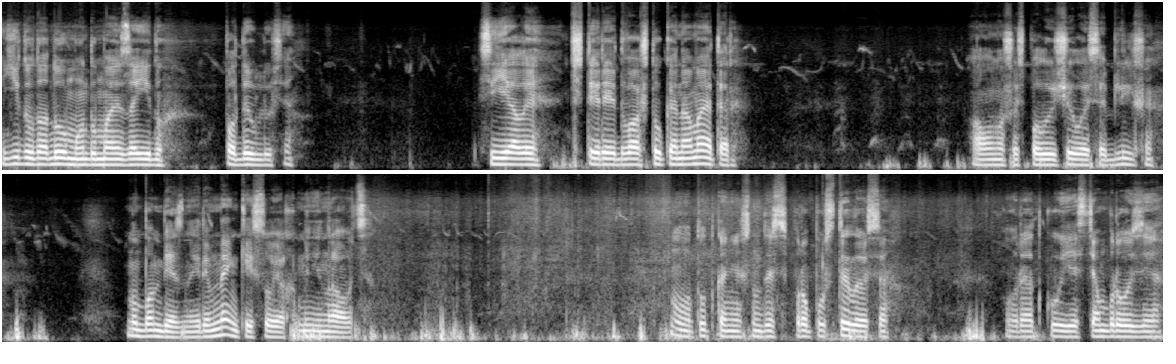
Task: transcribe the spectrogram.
їду додому, думаю, заїду, подивлюся. Сіяли 4-2 штуки на метр, а воно щось вийшло більше. Ну, бомбезний, рівненький соях, мені подобається. Ну, тут, звісно, десь пропустили ось у рядку є амброзія.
